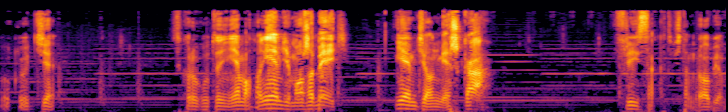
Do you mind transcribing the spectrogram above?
W ogóle gdzie? Skoro go tutaj nie ma, to nie wiem gdzie może być. Nie wiem gdzie on mieszka. Frisak coś tam robią.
